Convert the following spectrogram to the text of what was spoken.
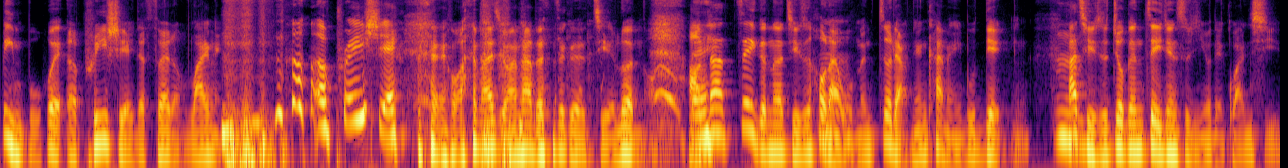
并不会 appreciate the threat of lightning。appreciate，对，我还蛮喜欢他的这个结论哦。好，那这个呢，其实后来我们这两天看了一部电影，嗯、它其实就跟这件事情有点关系。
